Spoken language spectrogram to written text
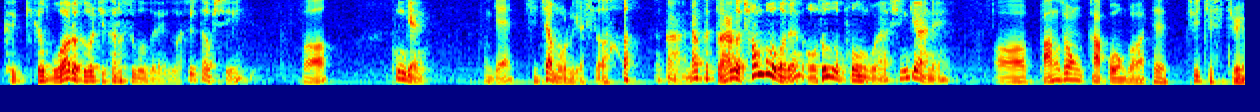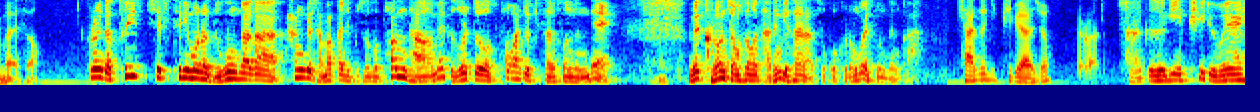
그, 그 뭐하러 그걸 기사로 쓰고 그래 그거 쓸데없이 뭐? 콩겐 쿵겐? 진짜 모르겠어. 그러니까 나 그때 나 그거 처음 보거든 어디서 그거 포온 거야 신기하네 어, 방송 갖고 온 것 같아. 트위치 스트리머에서. 그러니까 트위치 스트리머로 누군가가 한글 자막까지 붙여서 펀 다음에 그걸 또 퍼가지고 기사를 썼는데 왜 그런 정성을 다른 기사에 안 썼고 그런 거에 썼는가 자극이 필요하죠. 그런 자극이 필요해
